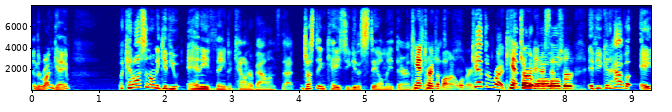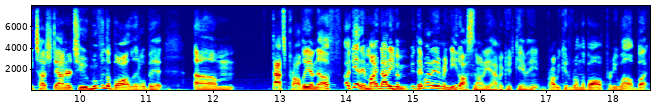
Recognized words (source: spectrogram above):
in the run game. But can Austin Aune give you anything to counterbalance that, just in case you get a stalemate there? In Can't the turn the ball over. Can't th- right? Can't Can't, turn throw the ball over. If you can have a, a touchdown or two, moving the ball a little bit, um, that's probably enough. Again, it might not even they might not even need Austin Aune to have a good game. He Mm-hmm. probably could run the ball pretty well. But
